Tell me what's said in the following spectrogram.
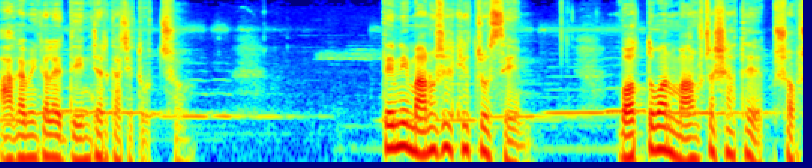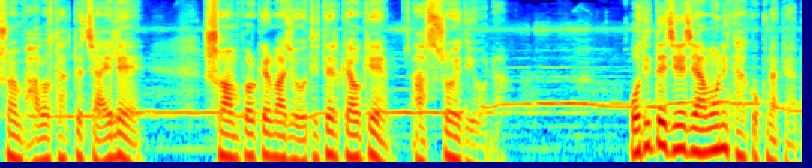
আগামীকালের দিনটার কাছে তুচ্ছ। তেমনি মানুষের ক্ষেত্রেও সেম বর্তমান মানুষটার সাথে সবসময় ভালো থাকতে চাইলে সম্পর্কের মাঝে অতীতের কাউকে আশ্রয় দিও না। অতীতে যে যেমনই থাকুক না কেন,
